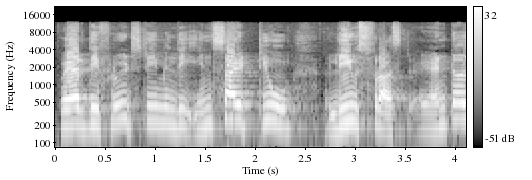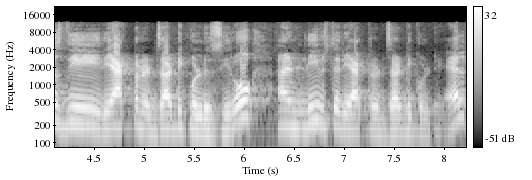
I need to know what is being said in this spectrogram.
where the fluid stream in the inside tube leaves first enters the reactor at z equal to 0 and leaves the reactor at z equal to L,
